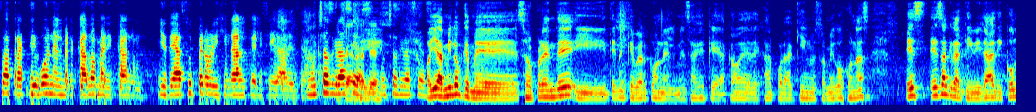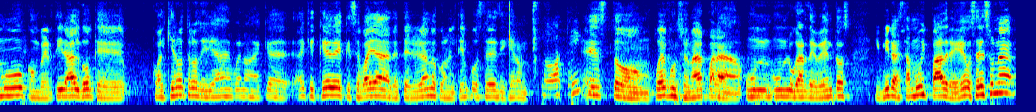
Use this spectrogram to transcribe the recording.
atractivo en el mercado americano. Idea súper original, felicidades. Muchas gracias, gracias. muchas gracias. Oye, a mí lo que me sorprende y tiene que ver con el mensaje que acaba de dejar por aquí nuestro amigo Jonás, es esa creatividad y cómo convertir algo que cualquier otro diría, "Ay, bueno, hay que, hay que quede, que se vaya deteriorando con el tiempo. Ustedes dijeron, No, aquí. esto puede funcionar para un, un lugar de eventos. Y mira, está muy padre, ¿eh? O sea, es una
